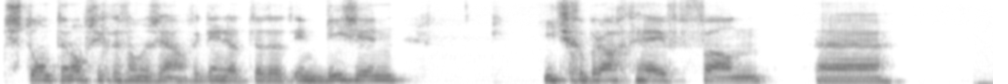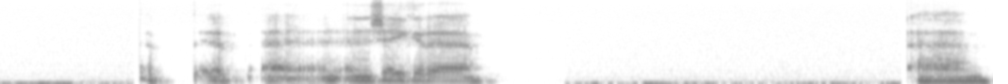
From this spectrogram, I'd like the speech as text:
stond ten opzichte van mezelf. Ik denk dat, dat het in die zin iets gebracht heeft van. Uh, een, een, zekere. Um,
